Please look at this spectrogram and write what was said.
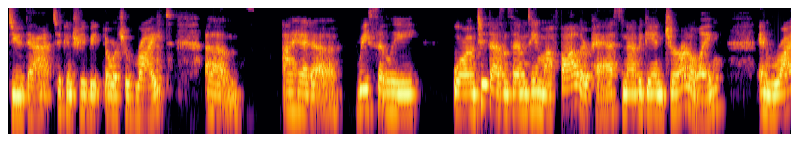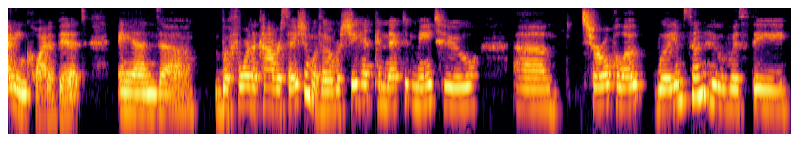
do that, to contribute or to write. Um, I had uh, recently, well, in 2017, my father passed, and I began journaling and writing quite a bit. And uh, before the conversation was over, she had connected me to um, Cheryl Polote Williamson, who was the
